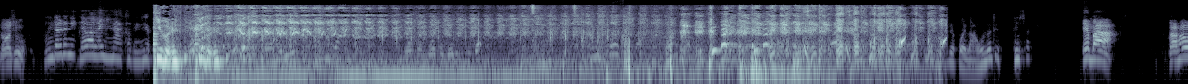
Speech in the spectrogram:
તો શું? ઉંદરડીની દવા લઈને નાખો કોઈ લાવું નથી એ બા. બહુ.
